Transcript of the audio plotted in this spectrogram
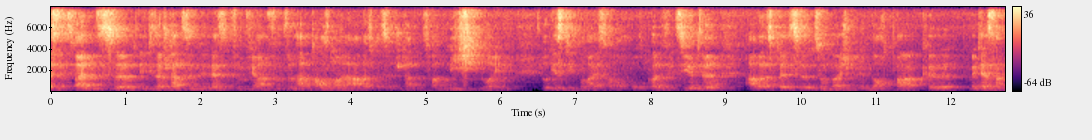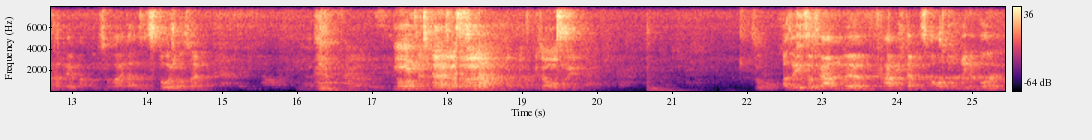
Erstens. Zweitens, äh, in dieser Stadt sind in den letzten fünf Jahren 5.500 neue Arbeitsplätze entstanden. Und zwar nicht nur im Logistikbereich, sondern auch hochqualifizierte Arbeitsplätze, zum Beispiel im Nordpark, äh, mit der Santander Bank und so weiter. Also es ist durchaus ein. Nee, jetzt nicht mehr. Lass mal kurz bitte ausreden. So, also insofern äh, habe ich damit zum Ausdruck bringen wollen,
